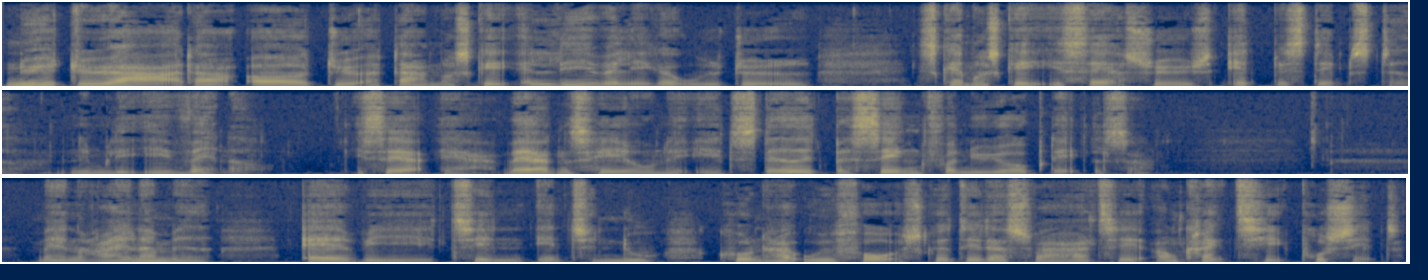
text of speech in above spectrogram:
Nye dyrearter og dyr, der måske alligevel ikke er uddøde, skal måske især søges et bestemt sted, nemlig i vandet. Især er verdenshavene et stadigt bassin for nye opdagelser. Man regner med, at vi til, indtil nu kun har udforsket det, der svarer til omkring 10 procent.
